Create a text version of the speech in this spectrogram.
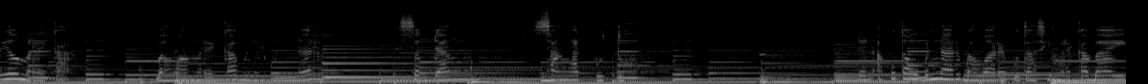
real mereka bahwa mereka benar-benar sedang sangat butuh aku tahu benar bahwa reputasi mereka baik.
